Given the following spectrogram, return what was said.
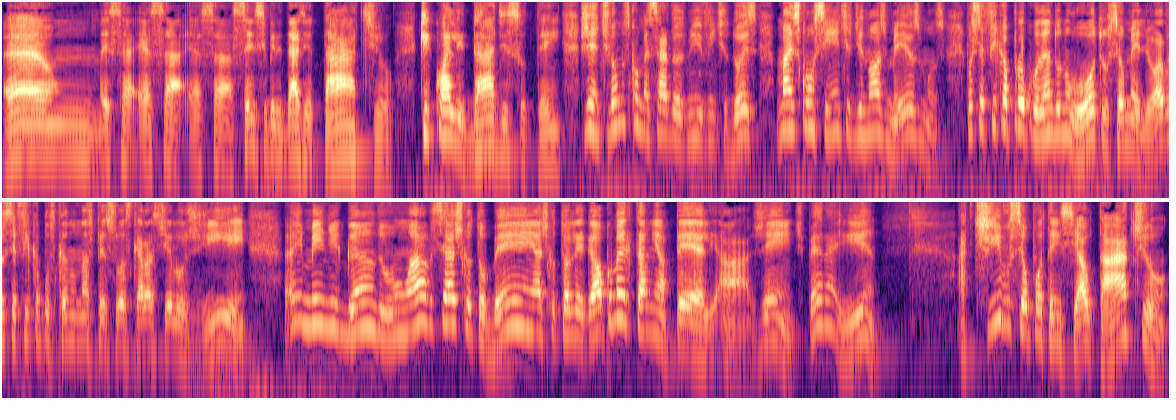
é, um, essa, essa, essa sensibilidade tátil. Que qualidade isso tem? Gente, vamos começar 2022 mais consciente de nós mesmos. Você fica procurando no outro o seu melhor, você fica buscando nas pessoas que elas te elogiem, aí mendigando um, ah, você acha que eu estou bem, acha que eu estou legal, como é que está a minha pele? Ah, gente, peraí. Ativa o seu potencial tátil,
